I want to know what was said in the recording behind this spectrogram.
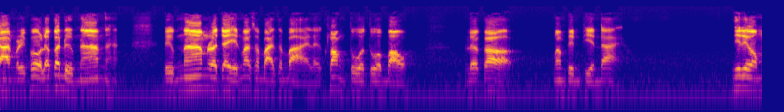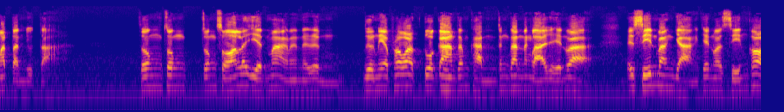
การบริโภคแล้วก็ดื่มน้ำนะฮะดื่มน้ำเราจะเห็นว่าสบายสบายเลยคล่องตัวตัวเบา แล้วก็มันเป็นเพียรได้ นี่เรียกว่ามัตตัญญุตา ทรงทรงทรงสอนละเอียดมากนะในเรื่อง เรื่องนี้เพราะว่าตัวการสำคัญทั้งท่านทั้งหลายจะเห็นว่าไอ้ศีลบางอย่าง เช่นว่าศีลข้อ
